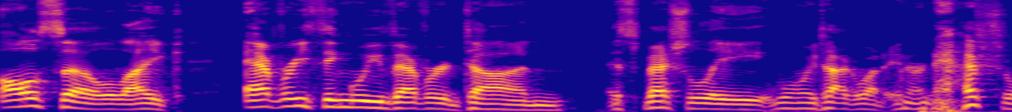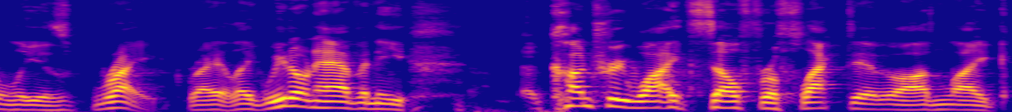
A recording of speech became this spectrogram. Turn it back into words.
also like everything we've ever done especially when we talk about internationally, is right, right? Like we don't have any countrywide self-reflective on like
